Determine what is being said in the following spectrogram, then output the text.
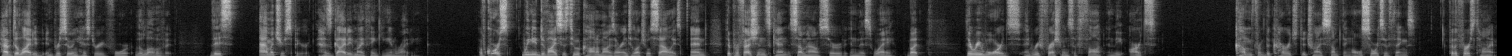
have delighted in pursuing history for the love of it. This amateur spirit has guided my thinking and writing. Of course, we need devices to economize our intellectual sallies, and the professions can somehow serve in this way. But the rewards and refreshments of thought and the arts come from the courage to try something, all sorts of things, for the first time.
